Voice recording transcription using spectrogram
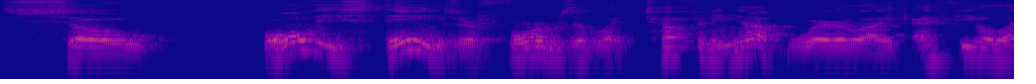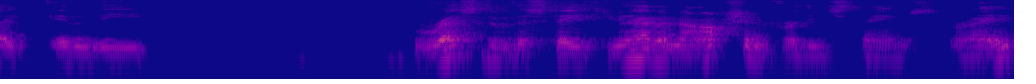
so all these things are forms of like toughening up where like I feel like in the rest of the states, you have an option for these things, right?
